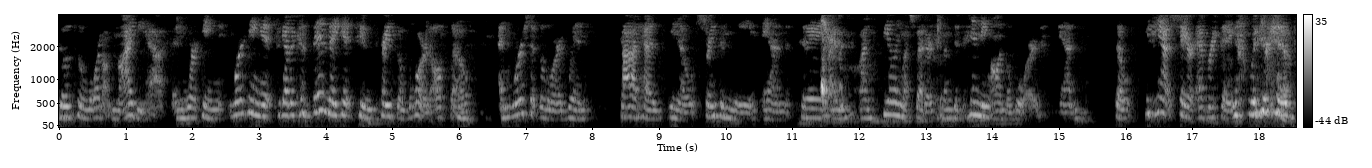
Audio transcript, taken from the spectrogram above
go to the Lord on my behalf and working working it together because then they get to praise the Lord also and worship the Lord when God has you know strengthened me. And today I'm I'm feeling much better because I'm depending on the Lord. And so you can't share everything with your kids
